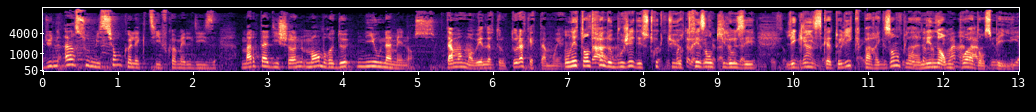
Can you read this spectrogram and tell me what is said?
d'une insoumission collective, comme elles disent. Marta Dishon, membre de Ni Una Menos. On est en train de bouger des structures très ankylosées. L'Église catholique, par exemple, a un énorme poids dans ce pays.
